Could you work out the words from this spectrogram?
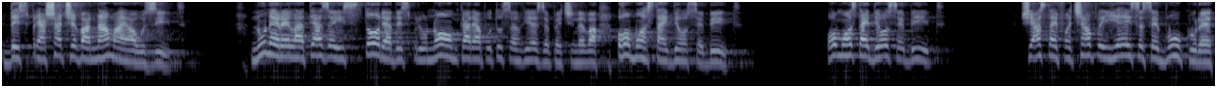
Despre așa ceva n-am mai auzit. Nu ne relatează istoria despre un om care a putut să învieze pe cineva. Omul ăsta e deosebit. Omul ăsta e deosebit. Și asta îi făceau pe ei să se bucure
